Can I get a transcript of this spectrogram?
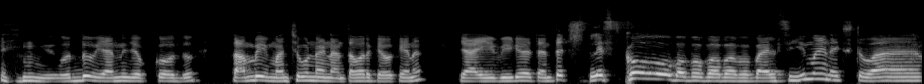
వద్దు ఇవన్నీ చెప్పుకోవద్దు. తంబి మంచిగా ఉండండి అంతవరకు ఓకేనా? యా ఈ వీడియో అయితే అంతే లెట్స్ గో బాబా బాబా బాబా I see my next one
